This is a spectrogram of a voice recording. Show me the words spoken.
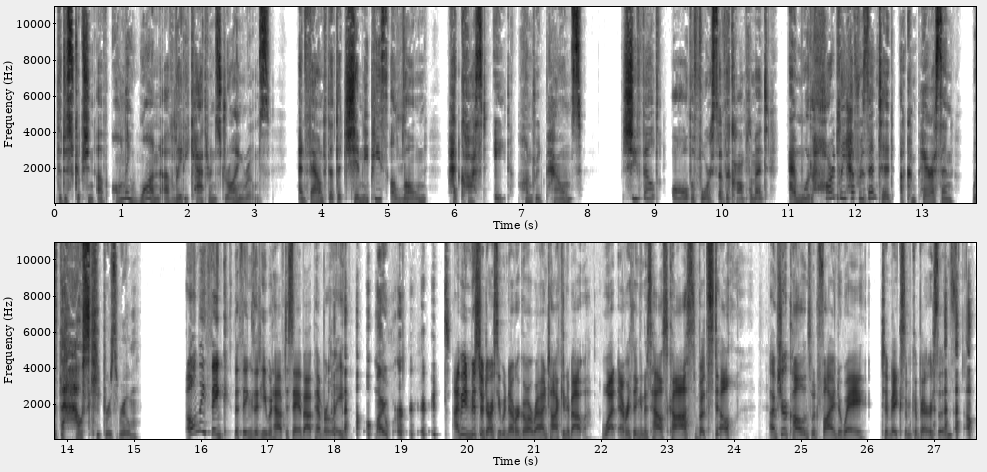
the description of only one of Lady Catherine's drawing rooms and found that the chimney piece alone had cost eight hundred pounds, she felt all the force of the compliment and would hardly have resented a comparison with the housekeeper's room. Only think the things that he would have to say about Pemberley. oh my word. I mean, Mr. Darcy would never go around talking about what everything in his house costs, but still, I'm sure Collins would find a way to make some comparisons. Oh,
